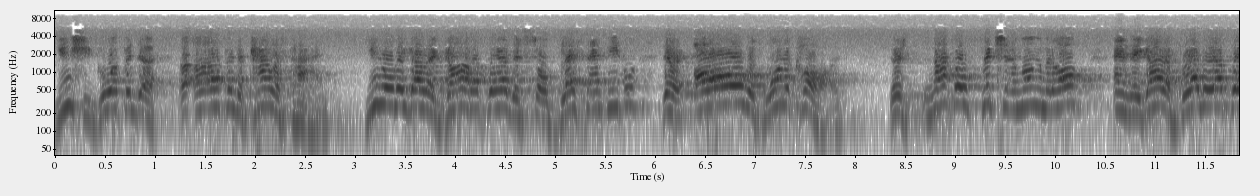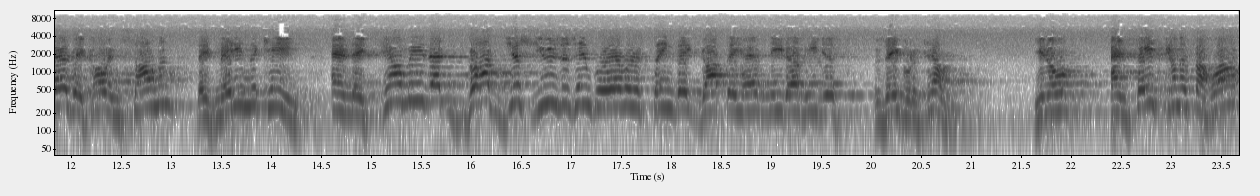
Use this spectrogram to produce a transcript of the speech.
you should go up into uh, uh, up into Palestine. You know they got a God up there that's so blessed them people. They're all with one accord. There's not no friction among them at all. And they got a brother up there, they call him Solomon. They've made him the king. And they tell me that God just uses him for everything they got they have need of. He just was able to tell them. You know, and faith cometh by what?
